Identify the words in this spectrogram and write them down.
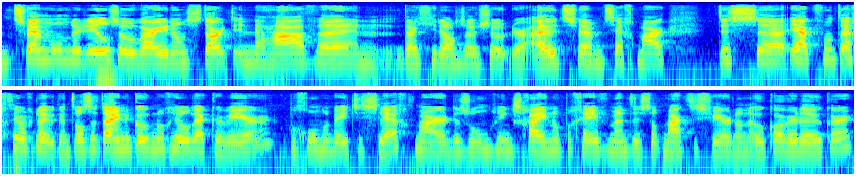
het zwemonderdeel zo waar je dan start in de haven en dat je dan zo, zo eruit zwemt, zeg maar. Dus eh, ja, ik vond het echt heel erg leuk. En het was uiteindelijk ook nog heel lekker weer. Het begon een beetje slecht, maar de zon ging schijnen op een gegeven moment. Dus dat maakt de sfeer dan ook alweer leuker.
